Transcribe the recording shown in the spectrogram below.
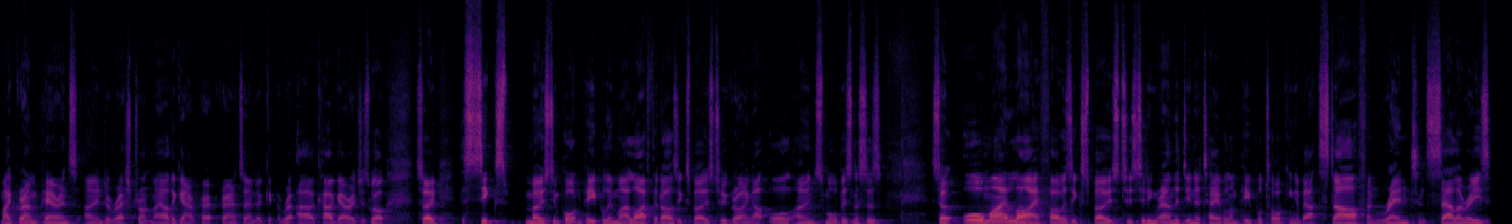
My grandparents owned a restaurant. My other grandparents owned a uh, car garage as well. So the six most important people in my life that I was exposed to growing up all owned small businesses. So all my life, I was exposed to sitting around the dinner table and people talking about staff and rent and salaries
